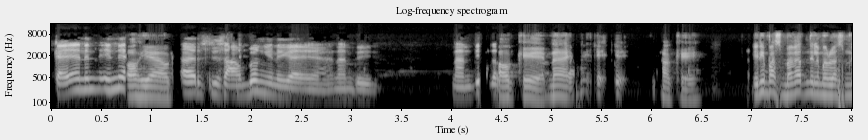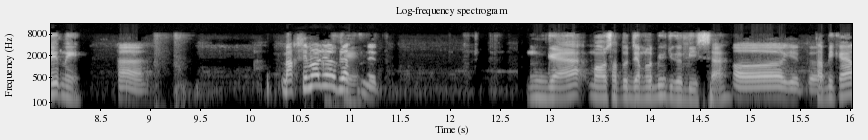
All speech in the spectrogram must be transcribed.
Kayaknya ini, ini Oh ya, oke. harus disambung ini kayaknya nanti. Nanti Oke. Nah, i- i- oke. Ini pas banget nih 15 menit nih. Ah. maksimal 15 Oke. menit. Enggak, mau satu jam lebih juga bisa. Oh gitu. Tapi kan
